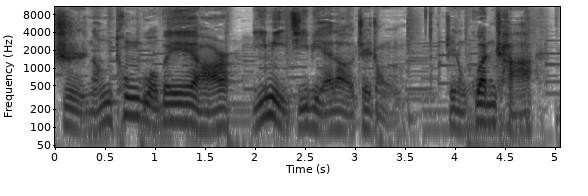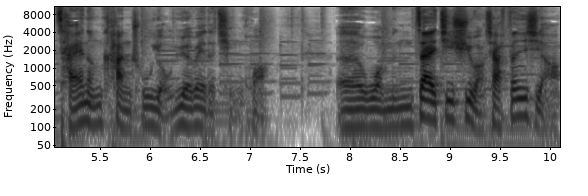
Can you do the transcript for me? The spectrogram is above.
只能通过 VAR 厘米级别的这种这种观察才能看出有越位的情况。呃，我们再继续往下分析啊。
